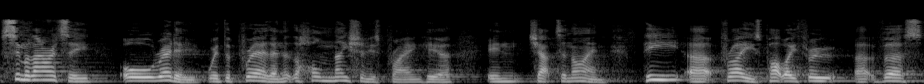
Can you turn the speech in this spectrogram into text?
similarity already with the prayer then that the whole nation is praying here in chapter 9. He uh, prays partway through uh, verse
